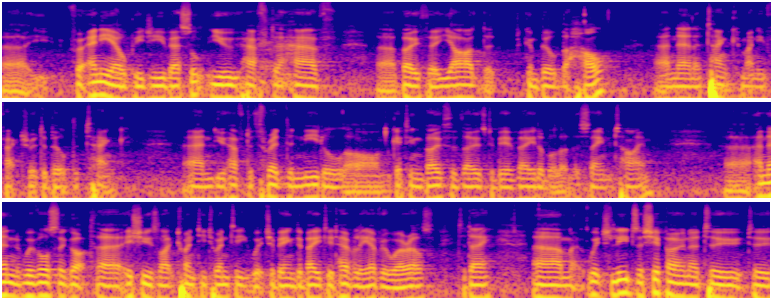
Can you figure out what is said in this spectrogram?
Uh, for any LPG vessel, you have to have uh, both a yard that can build the hull and then a tank manufacturer to build the tank. And you have to thread the needle on getting both of those to be available at the same time. Uh, and then we've also got uh, issues like 2020, which are being debated heavily everywhere else today, um, which leads a ship owner to, to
